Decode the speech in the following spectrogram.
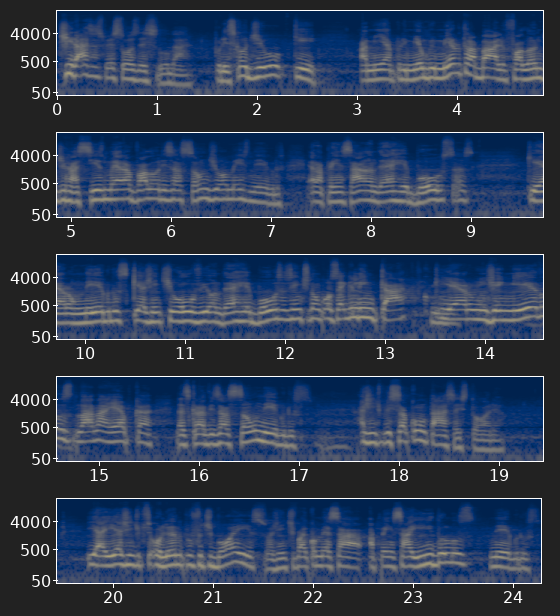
tirar essas pessoas desse lugar. Por isso que eu digo que a minha meu primeiro trabalho falando de racismo era a valorização de homens negros. Era pensar André Rebouças, que eram negros, que a gente ouve André Rebouças, a gente não consegue linkar que eram engenheiros lá na época da escravização negros. A gente precisa contar essa história. E aí a gente, olhando para o futebol, é isso. A gente vai começar a pensar ídolos negros.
